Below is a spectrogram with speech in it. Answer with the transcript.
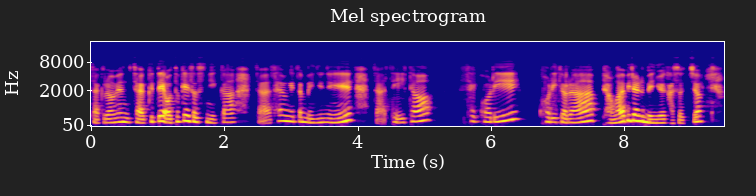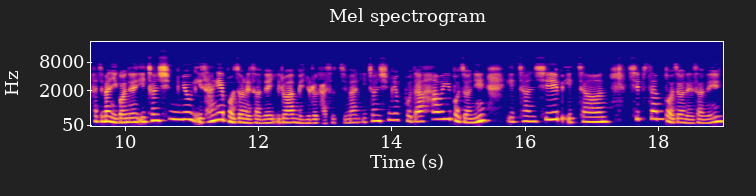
자, 그러면 자, 그때 어떻게 했었습니까? 자, 사용했던 메뉴는 자, 데이터, 세 쿼리, 쿼리 결합, 병합이라는 메뉴에 갔었죠. 하지만 이거는 2016 이상의 버전에서는 이러한 메뉴를 갔었지만 2016보다 하위 버전인 2010, 2013 버전에서는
